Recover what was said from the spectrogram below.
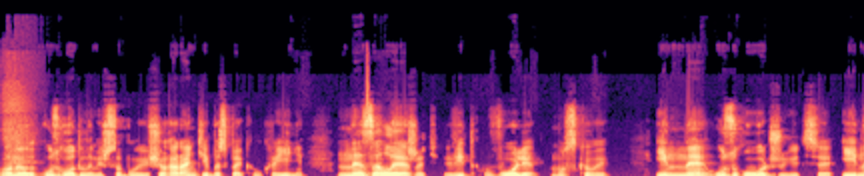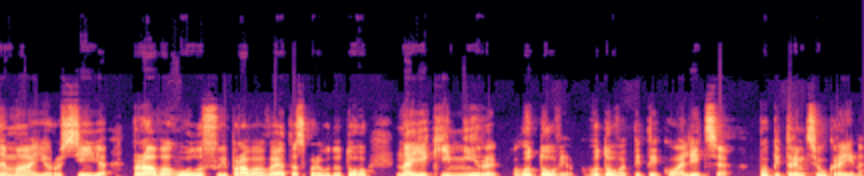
Вони узгодили між собою, що гарантії безпеки Україні не залежать від волі Москви і не узгоджуються, і не має Росія права голосу і права вето з приводу того, на які міри готові готова піти коаліція по підтримці України.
